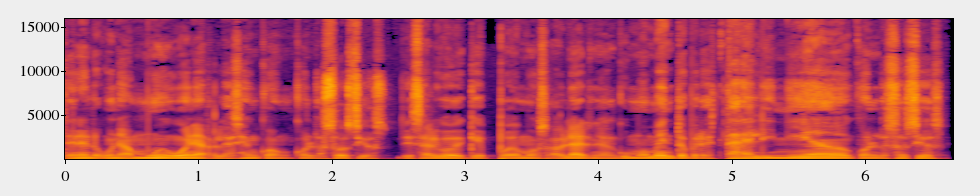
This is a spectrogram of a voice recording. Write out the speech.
tener una muy buena relación con, los socios, es algo de que podemos hablar en algún momento, pero estar alineado con los socios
